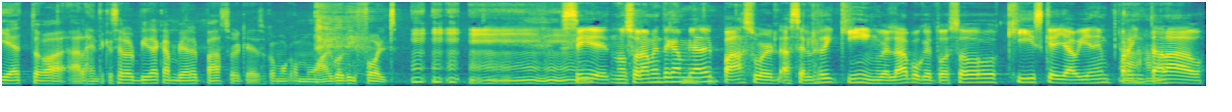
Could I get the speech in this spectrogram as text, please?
y esto, a, a la gente que se le olvida cambiar el password, que es como, como algo default. Sí, no solamente cambiar el password, hacer rekeying, ¿verdad? Porque todos esos keys que ya vienen preinstalados,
